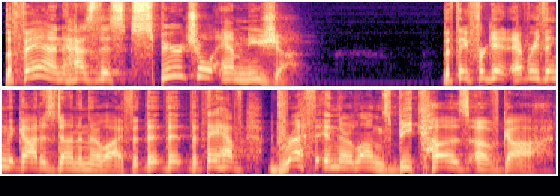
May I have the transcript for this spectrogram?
The fan has this spiritual amnesia that they forget everything that God has done in their life, that, that, that they have breath in their lungs because of God.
